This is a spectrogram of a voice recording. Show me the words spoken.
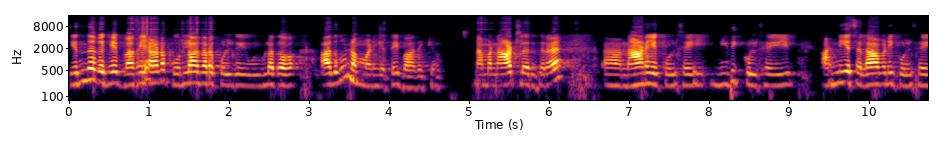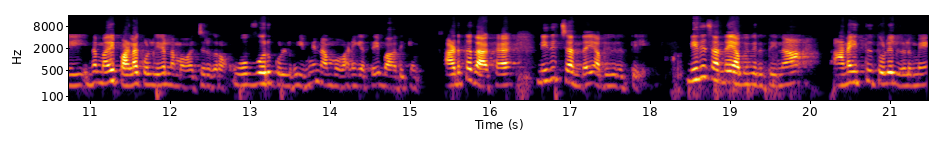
எந்த வகை வகையான பொருளாதார கொள்கை உள்ளதோ அதுவும் நம் வணிகத்தை பாதிக்கும். நம்ம நாட்டில் இருக்கிற நாணய கொள்கை நிதி கொள்கை அந்நிய செலாவணி கொள்கை இந்த மாதிரி பல கொள்கைகள் நம்ம வச்சிருக்கிறோம். ஒவ்வொரு கொள்கையுமே நம்ம வணிகத்தை பாதிக்கும். அடுத்ததாக நிதிச்சந்தை அபிவிருத்தி. நிதி சந்தை அபிவிருத்தினா அனைத்து தொழில்களுமே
